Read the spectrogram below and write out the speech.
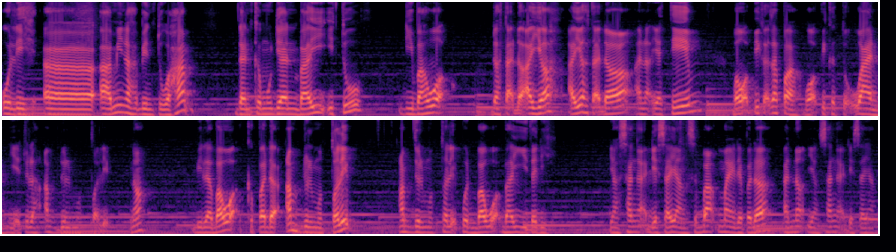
oleh uh, Aminah bintu Wahab dan kemudian bayi itu dibawa dah tak ada ayah, ayah tak ada, anak yatim, bawa pergi kat siapa? Bawa pergi ke Tok Wan iaitu Abdul Muttalib, no? Bila bawa kepada Abdul Muttalib, Abdul Muttalib pun bawa bayi tadi yang sangat dia sayang sebab mai daripada anak yang sangat dia sayang.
